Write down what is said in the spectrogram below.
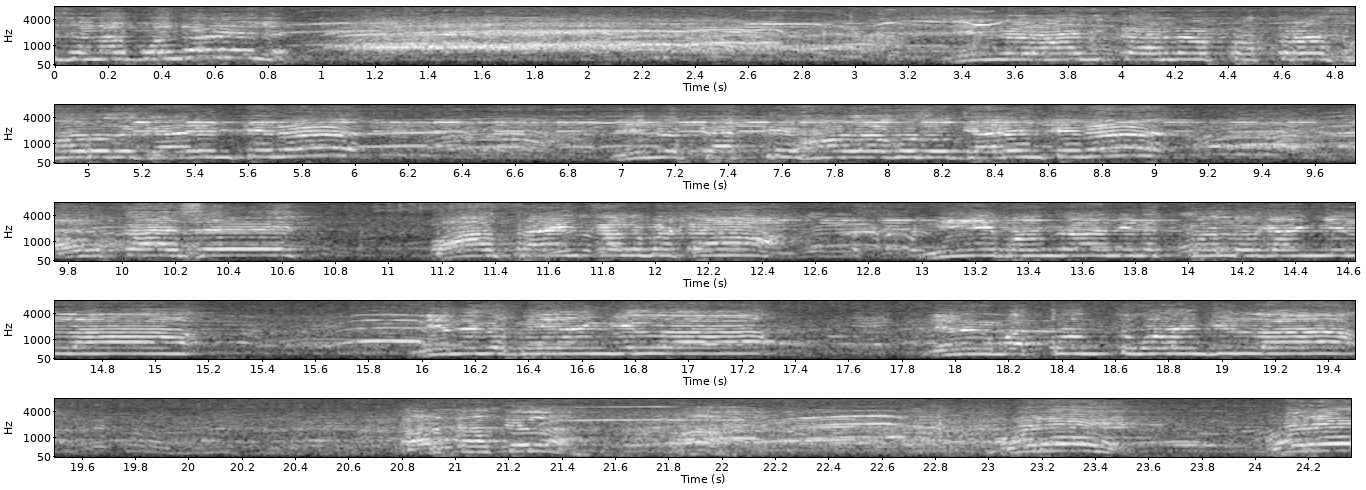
ಜನ ಬಂದರೆ ಇಲ್ಲಿ. ನಿನ್ನ ರಾಜಕಾರಣ ಪತ್ರ ಸಾರೋದು ಗ್ಯಾರಂಟಿನ? ನಿನ್ನ ಫ್ಯಾಕ್ಟ್ರಿ ಹಾಳಾಗೋದು ಗ್ಯಾರಂಟಿನ? ಅವಕಾಶ. ಬಾ ಸಾಯಂಕಾಲ ಮಠ. ನೀ ಬಂದ ನಿನ್ನ ಕಲ್ಲು ಹಂಗಿಲ್ಲ ನಿನಗ ಬೇಯಂಗಿಲ್ಲ. ನಿನಗ ಮತ್ತೊಂದು ತಗೊಳಂಗಿಲ್ಲ. ಅರ್ಥ ಆಗ್ತಿಲ್ಲ ಬರೇ ಬರೇ.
